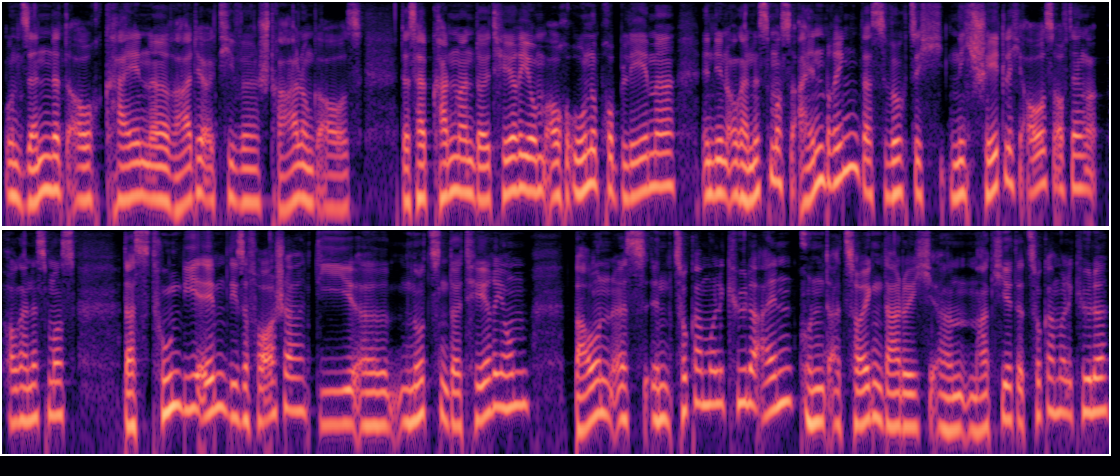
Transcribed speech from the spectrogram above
und sendet auch keine radioaktive Strahlung aus. Deshalb kann man Deuterium auch ohne Probleme in den Organismus einbringen. Das wirkt sich nicht schädlich aus auf den Organismus. Das tun die eben, diese Forscher, die äh, nutzen Deuterium, bauen es in Zuckermoleküle ein und erzeugen dadurch ähm, markierte Zuckermoleküle.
